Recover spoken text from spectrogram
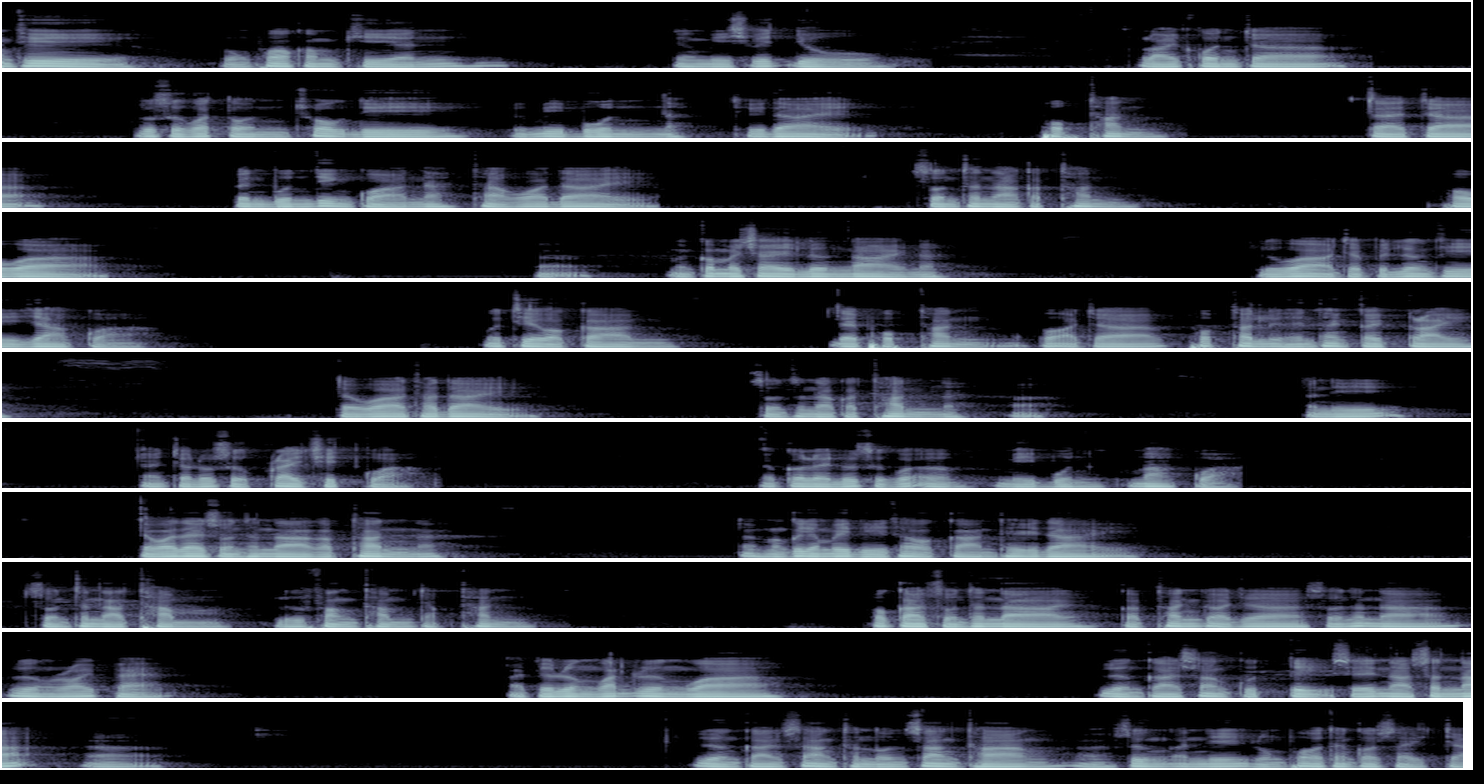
รั้งที่หลวงพ่อคำเขียน ยังมีชีวิตอยู่ หลายคนจะรู้สึกว่าตนโชคดีหรือมีบุญนะที่ได้พบท่าน แต่จะเป็นบุญยิ่งกว่านะถ้าว่าได้สนทนากับท่าน เพราะว่ามันก็ไม่ใช่เรื่องง่ายนะ หรือว่าอาจจะเป็นเรื่องที่ยากกว่า เมื่อเทียบกับการได้พบท่าน เพราะอาจจะพบท่านหรือเห็นท่านไกลๆ แต่ว่าถ้าได้สนทนากับท่านนะอันนี้จะรู้สึกใกล้ชิดกว่า แล้วก็เลยรู้สึกว่าเออมีบุญมากกว่า แต่ว่าได้สนทนากับท่านนะมันก็ยังไม่ดีเท่ากับการที่ได้ สนทนาธรรม หรือฟังธรรมจากท่าน เพราะการสนทนากับท่านก็อาจจะสนทนาเรื่องร้อยแปดอาจจะเรื่องวัดเรื่องวาเรื่องการสร้างกุฏิเสนาสนะเรื่องการสร้างถนนสร้างทาง ซึ่งอันนี้หลวงพ่อท่านก็ใส่ใจ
